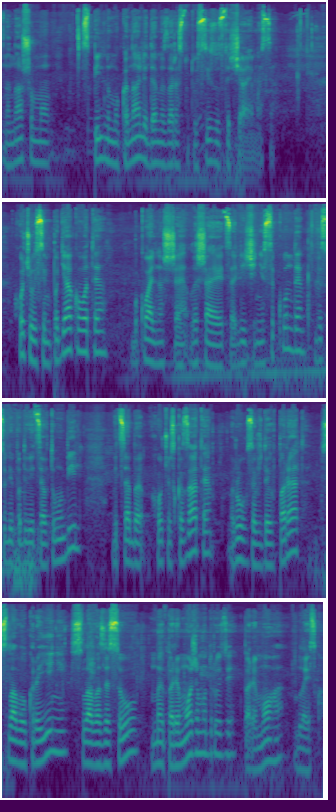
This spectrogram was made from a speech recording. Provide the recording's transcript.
на нашому спільному каналі, де ми зараз тут усі зустрічаємося. Хочу усім подякувати. Буквально ще лишаються лічені секунди. Ви собі подивіться автомобіль. Від себе хочу сказати: рух завжди вперед. Слава Україні! Слава ЗСУ! Ми переможемо, друзі! Перемога близько!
